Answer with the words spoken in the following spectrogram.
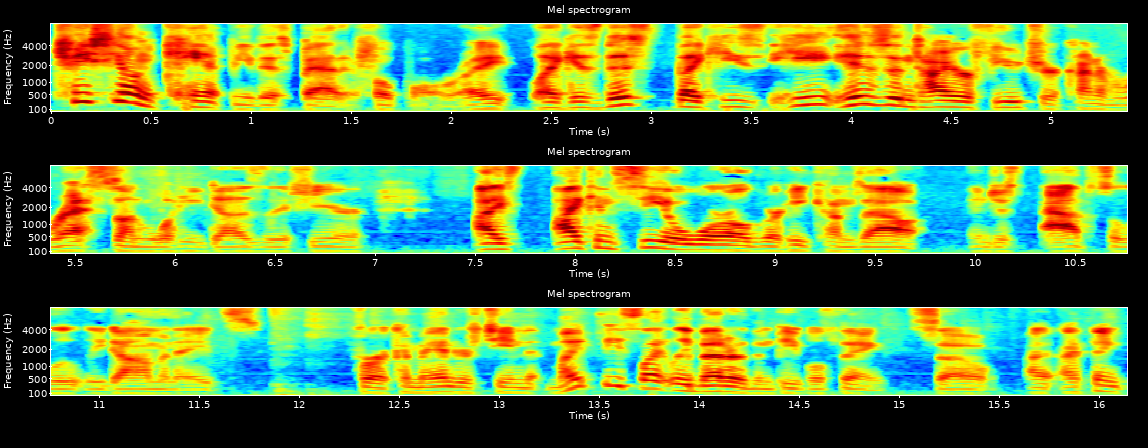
Chase Young can't be this bad at football, right? Like, is this like he's he his entire future kind of rests on what he does this year? I I can see a world where he comes out and just absolutely dominates for a Commanders team that might be slightly better than people think. So I, I think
